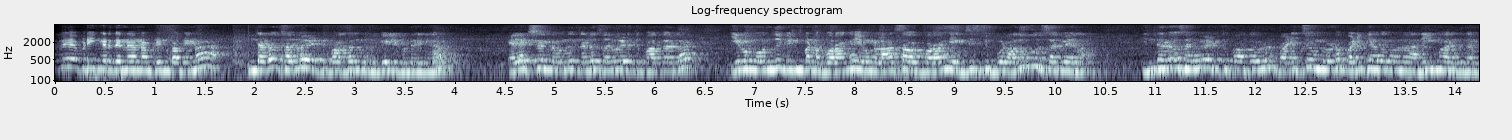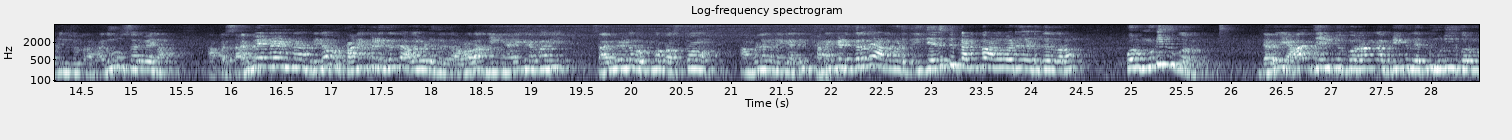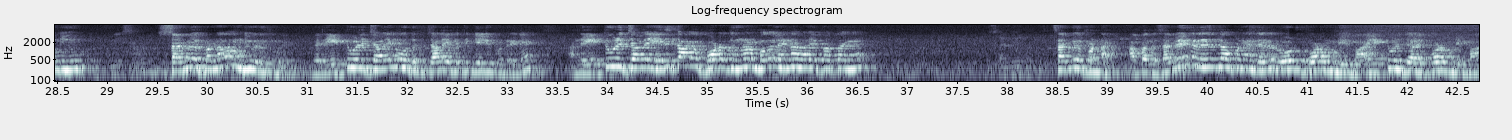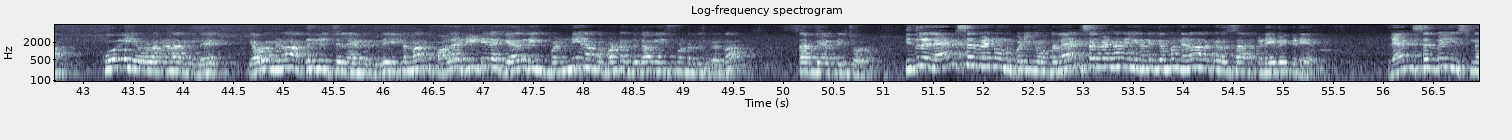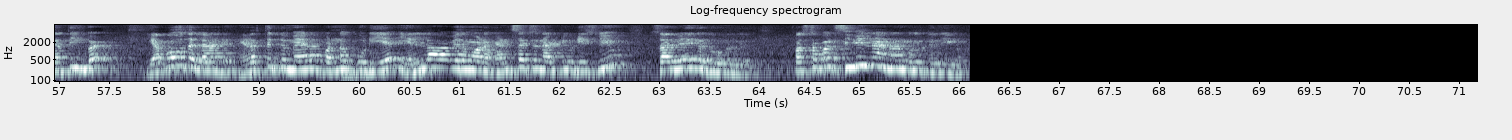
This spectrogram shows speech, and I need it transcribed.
Survey அப்படிங்கிறது என்னென்னு அப்படின்னு பார்த்தீங்கன்னா இந்த தடவை சர்வே எடுத்து பார்த்தோன்னு நீங்கள் கேள்விப்பட்டிருக்கீங்க. எலெக்ஷனில் வந்து இந்த தடவை சர்வே எடுத்து பார்த்தால இவங்க வந்து வின் பண்ண போகிறாங்க இவங்க லாஸ் ஆக போகிறாங்க எக்ஸிஸ்ட் போல். அதுவும் ஒரு சர்வே தான். இந்த தடவை சர்வே எடுத்து பார்த்தவங்க படித்தவங்களோட படிக்காதவங்க அதிகமாக இருக்குது அப்படின்னு சொல்கிறாங்க அதுவும் சர்வே தான். அப்போ சர்வேனா என்ன அப்படின்னா ஒரு கணக்கெடுக்கிறது அளவெடுக்கிறது அவ்வளோதான் நீங்கள் நினைக்கிற மாதிரி சர்வேனா ரொம்ப கஷ்டம் அப்படிலாம் நினைக்காது கணக்கெடுக்கிறதே அளவெடுக்குது அளவு இது எதுக்கு கணக்கும் அளவு எடுக்க எடுக்கிறோம் ஒரு முடிவுக்கு வரும். இந்த தடவை யார் ஜெயிக்க போகிறாங்க அப்படிங்கிறது எப்படி முடிவுக்கு வர முடியும்? சர்வே பண்ணால் முடிவு எடுக்க முடியும். வேறு எட்டு வழிச்சாலைன்னு ஒரு சாலையை பற்றி கேள்விப்பட்டிருக்கீங்க அந்த எட்டு வழிச்சாலை எதுக்காக போடுறதுக்கு முதல்ல என்ன வேலையை பார்த்தாங்க? சர்வே பண்ணாங்க. அப்போ அந்த சர்வேங்கிறது எதுக்காக பண்ணாங்க ரோடு போட முடியுமா? எட்டு வழிச்சாலை போட முடியுமா? கோயில் எவ்வளோ நிலம் இருக்குது? எவ்வளோ நிலம் அக்ரிகல்ச்சர் லேண்ட் இருக்குது? இந்த மாதிரி பல டீட்டெயிலை கேதரிங் பண்ணி நாங்கள் பண்ணுறதுக்காக யூஸ் பண்ணுறதுக்கு தான் சர்வே அப்படின்னு சொல்கிறோம் இதில் லேண்ட் சர்வேன்னு ஒன்று படிக்க மாட்டோம் லேண்ட் சர்வேனா நீங்கள் நினைக்கிற மாதிரி நிலம் இருக்கிற சார் கிடையவே கிடையாது. Land survey is nothing but above the land நிலத்துக்கு மேலே பண்ணக்கூடிய எல்லா விதமான கன்ஸ்ட்ரக்ஷன் ஆக்டிவிட்டீஸ்லையும் சர்வேங்கிறது ஒன்று இருக்குது ஃபர்ஸ்ட் ஆஃப் ஆல் சிவில்னா என்னன்னு உங்களுக்கு தெரிஞ்சுக்கணும்.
